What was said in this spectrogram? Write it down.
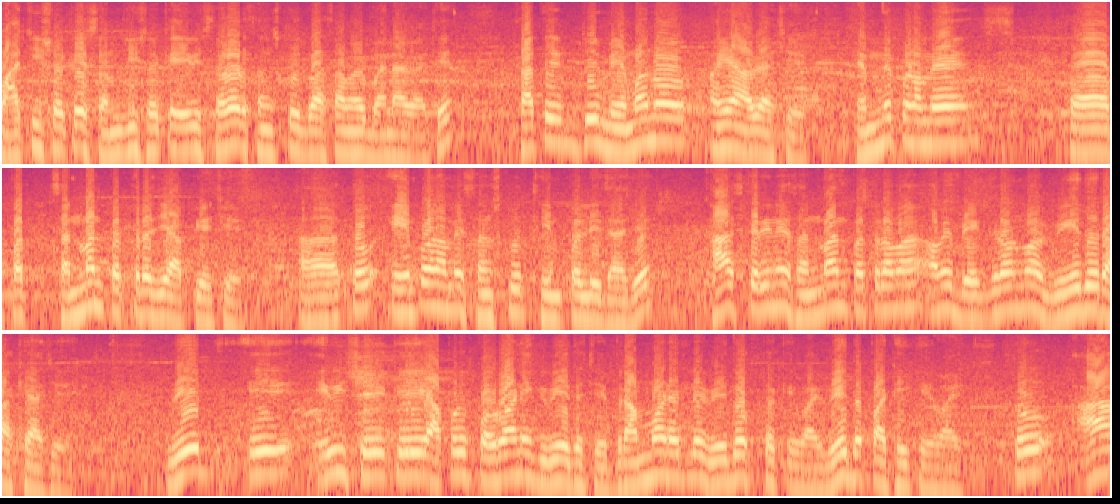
વાંચી શકે, સમજી શકે એવી સરળ સંસ્કૃત ભાષામાં અમે બનાવ્યા છે. સાથે જે મહેમાનો અહીંયા આવ્યા છે, એમને પણ અમે સન્માનપત્ર જે આપીએ છીએ તો એ પણ અમે સંસ્કૃત થીમ પર લીધા છે. ખાસ કરીને સન્માનપત્રમાં અમે બેકગ્રાઉન્ડમાં વેદ રાખ્યા છે. વેદ એ એવી છે કે આપણું પૌરાણિક વેદ છે. બ્રાહ્મણ એટલે વેદોક્ત કહેવાય, વેદપાઠી કહેવાય. તો આ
